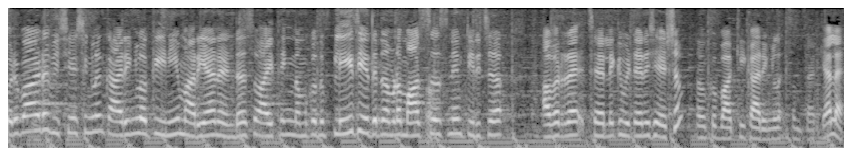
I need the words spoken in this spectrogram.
ഒരുപാട് വിശേഷങ്ങളും കാര്യങ്ങളും ഒക്കെ ഇനിയും അറിയാനുണ്ട്. സോ ഐ തിങ്ക് നമുക്കൊന്ന് പ്ലേ ചെയ്തിട്ട് നമ്മുടെ മാസ്റ്റേഴ്സിനെയും തിരിച്ച് അവരുടെ ചെയറിലേക്ക് വിട്ടതിന് ശേഷം നമുക്ക് ബാക്കി കാര്യങ്ങൾ സംസാരിക്കാം അല്ലേ.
